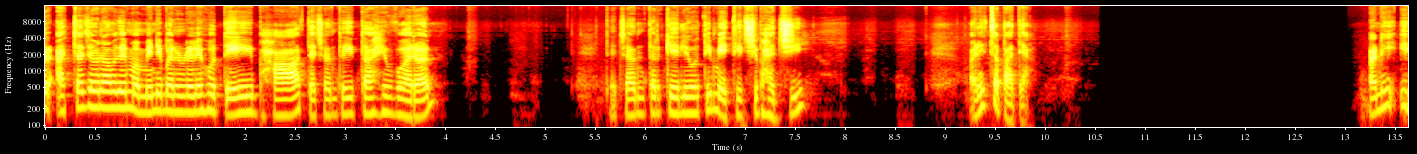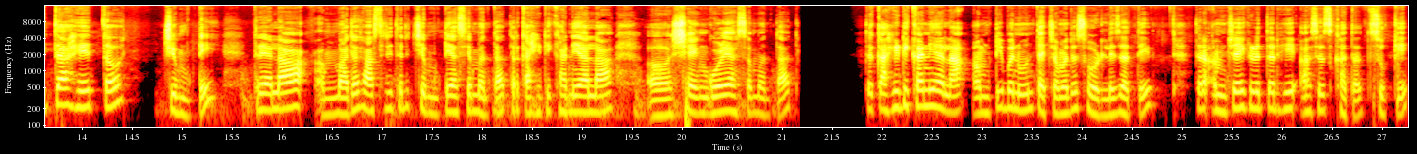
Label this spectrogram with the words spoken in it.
तर आजच्या जेवणामध्ये मम्मीने बनवलेले होते भात त्याच्यानंतर इथं आहे वरण त्याच्यानंतर केली होती मेथीची भाजी आणि चपात्या. आणि इथं आहेत चिमटे तर याला माझ्या सासरी तरी चिमटे असे म्हणतात तर काही ठिकाणी याला शेंगोळे असं म्हणतात. तर काही ठिकाणी याला आमटी बनवून त्याच्यामध्ये सोडले जाते. तर आमच्या इकडे तर हे असंच खातात सुके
